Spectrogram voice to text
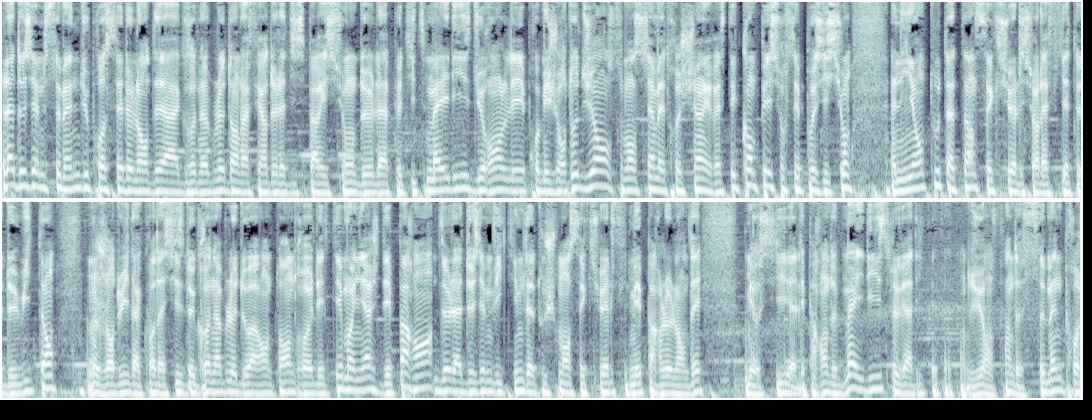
La deuxième semaine du procès de Landais à Grenoble dans l'affaire de la disparition de la petite Maëlys. Durant les premiers jours d'audience, l'ancien maître chien est resté campé sur ses positions, niant toute atteinte sexuelle sur la fillette de 8 ans. Aujourd'hui, la cour d'assises de Grenoble doit entendre les témoignages des parents de la deuxième victime d'attouchement sexuel filmé par le Landais, mais aussi les parents de Maëlys. Le verdict est attendu en fin de semaine prochaine.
